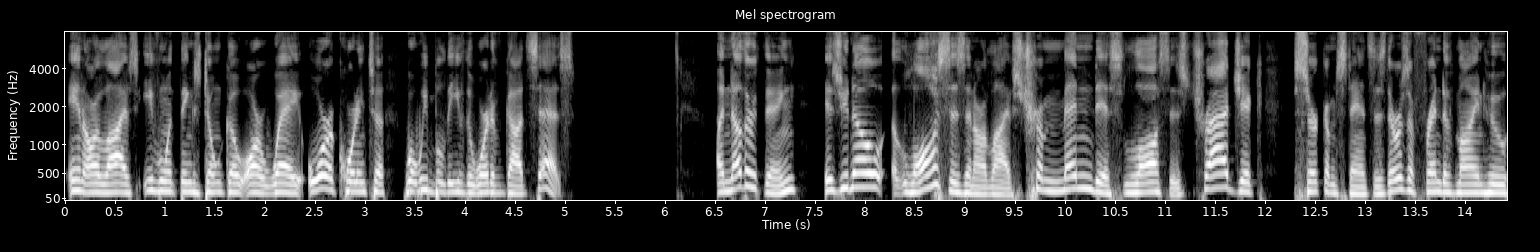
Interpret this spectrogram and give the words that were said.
in our lives, even when things don't go our way or according to what we believe the word of God says. Another thing is, you know, losses in our lives, tremendous losses, tragic circumstances. There was a friend of mine who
